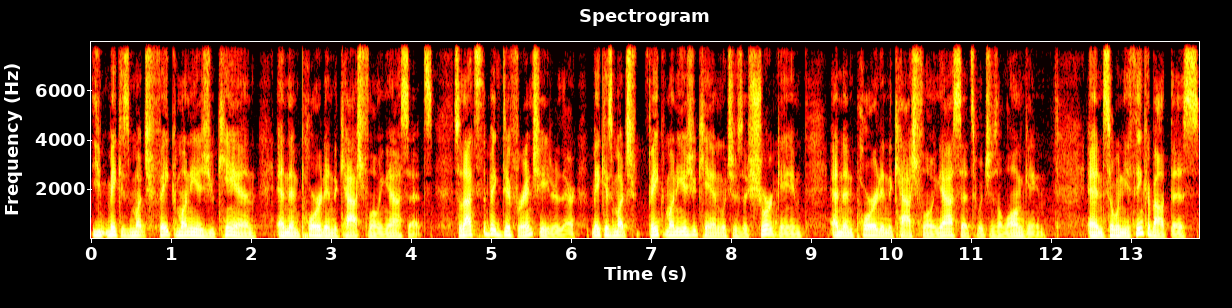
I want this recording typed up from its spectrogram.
You make as much fake money as you can and then pour it into cash flowing assets. So that's the big differentiator there. Make as much fake money as you can, which is a short game, and then pour it into cash flowing assets, which is a long game. And so when you think about this,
